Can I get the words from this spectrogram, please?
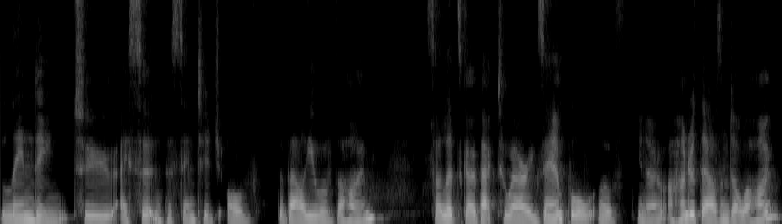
lending to a certain percentage of the value of the home. So let's go back to our example of, you know, a $100,000 home.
